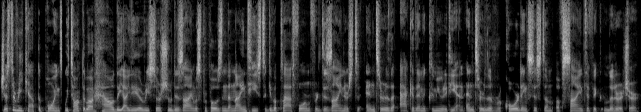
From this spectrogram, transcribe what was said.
Just to recap the points, we talked about how the idea of research through design was proposed in the 90s to give a platform for designers to enter the academic community and enter the recording system of scientific literature.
